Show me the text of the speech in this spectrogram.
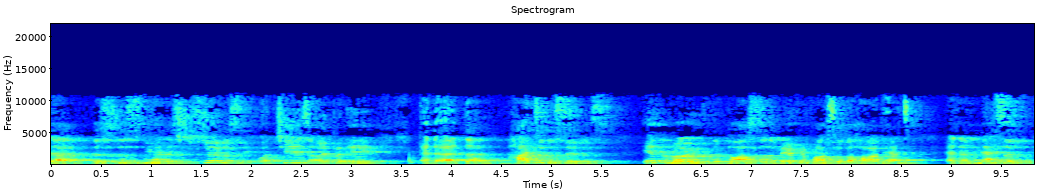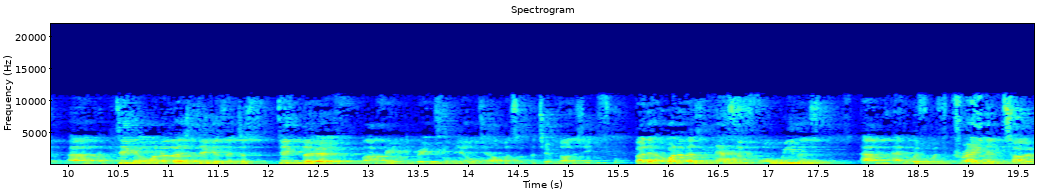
uh, this, this, we had this service there on chairs, open air, and at the height of the service, in the road, the pastor, the American pastor with a hard hat, and a massive uh, digger, one of those diggers that just dig the earth. My friend Brett will be able to help us with the terminology. But uh, one of those massive four wheelers, um, and with, with crane and tow,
